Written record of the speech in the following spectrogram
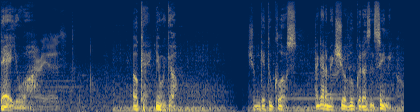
There you are. There he is. Okay, here we go. Shouldn't get too close. I gotta make sure Luca doesn't see me. I'll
